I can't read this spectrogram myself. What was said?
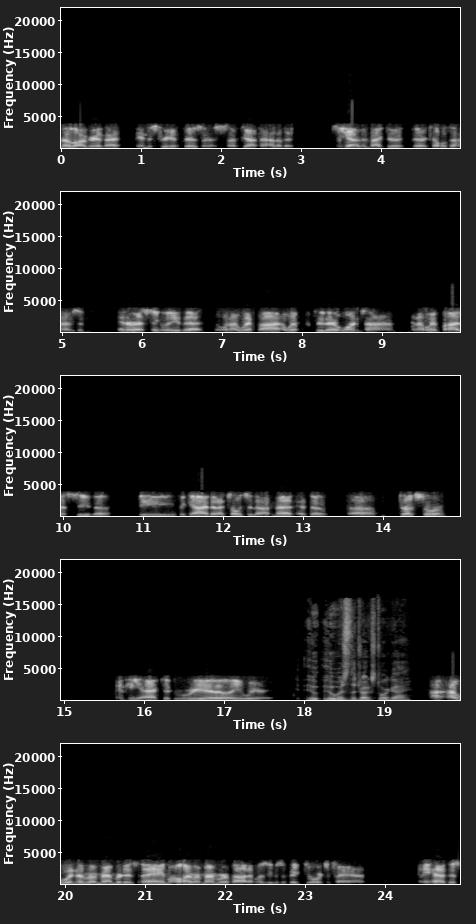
No longer in that industry of business. I've gotten out of it. So yeah, I've been back to it there a couple of times. And interestingly, that when I went by, I went through there one time, and I went by to see the the the guy that I told you that I met at the uh, drugstore, and he acted really weird. Who who was the drugstore guy? I, I wouldn't have remembered his name. All I remember about him was he was a big Georgia fan, and he had this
